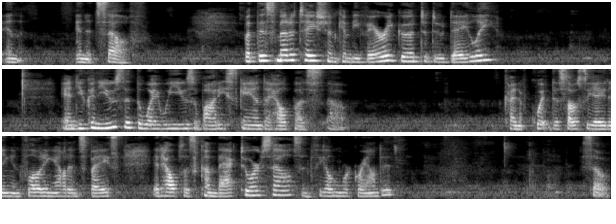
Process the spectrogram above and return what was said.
in in itself. But this meditation can be very good to do daily. And you can use it the way we use a body scan to help us uh, kind of quit dissociating and floating out in space. It helps us come back to ourselves and feel more grounded. So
